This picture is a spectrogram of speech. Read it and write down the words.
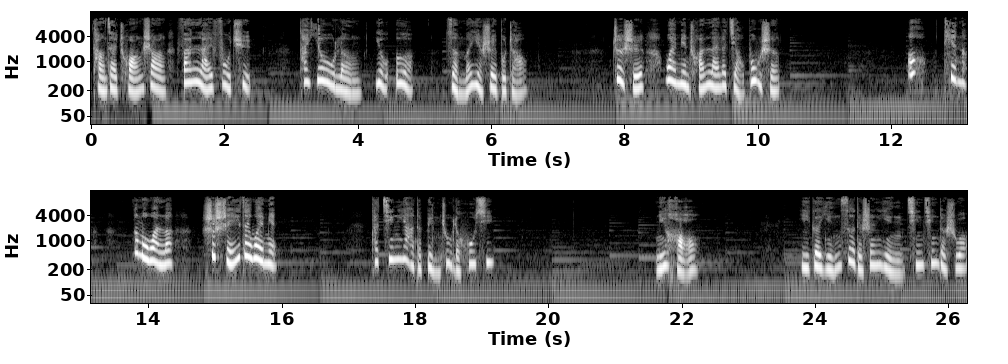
躺在床上翻来覆去，它又冷又饿，怎么也睡不着。这时，外面传来了脚步声。天哪！那么晚了，是谁在外面？他惊讶的屏住了呼吸。你好，一个银色的身影轻轻的说：“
